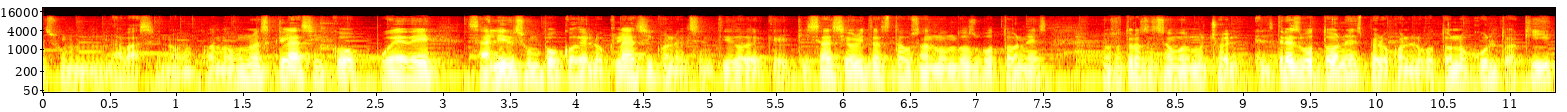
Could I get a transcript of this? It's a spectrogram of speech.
es una base, ¿no? Cuando uno es clásico puede salirse un poco de lo clásico en el sentido de que quizás si ahorita se está usando un dos botones, nosotros hacemos mucho el, tres botones, pero con el botón oculto aquí,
